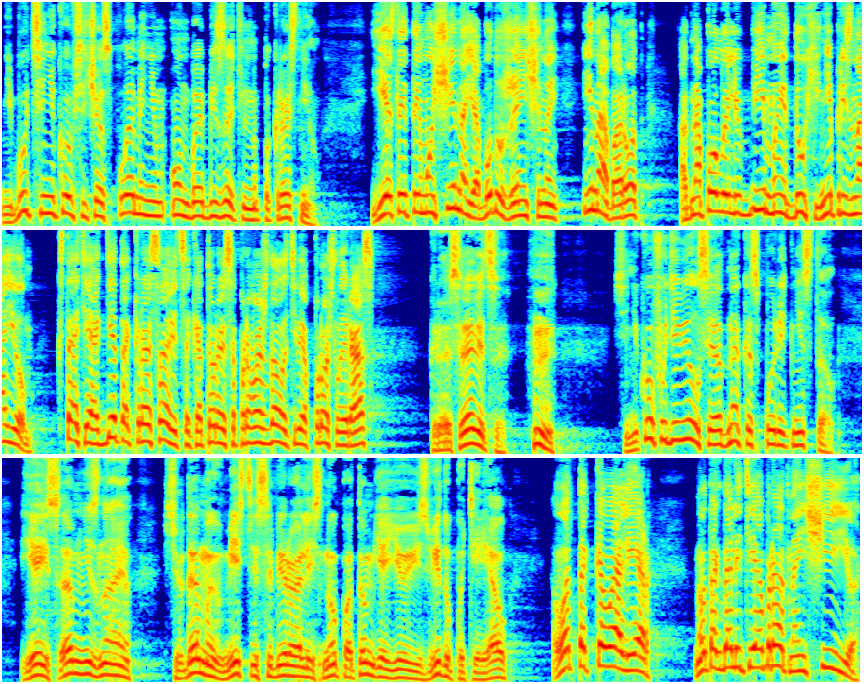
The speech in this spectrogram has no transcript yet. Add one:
Не будь Синяков сейчас пламенем, он бы обязательно покраснел. «Если ты мужчина, я буду женщиной. И наоборот. Однополой любви мы, духи, не признаем. Кстати, а где та красавица, которая сопровождала тебя в прошлый раз?» «Красавица? Хм». Синяков удивился, однако спорить не стал. «Я и сам не знаю. Сюда мы вместе собирались, но потом я ее из виду потерял. Вот так кавалер! Ну тогда лети обратно, ищи ее.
